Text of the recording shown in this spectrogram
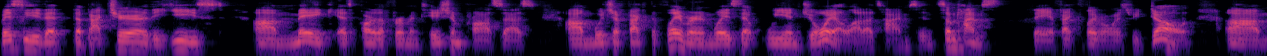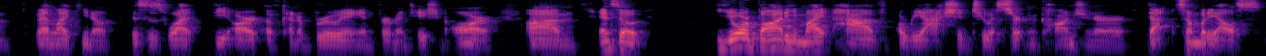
basically that the bacteria or the yeast um, make as part of the fermentation process, um, which affect the flavor in ways that we enjoy a lot of times. And sometimes they affect the flavor in ways we don't. Um, and like, you know, this is what the art of kind of brewing and fermentation are. Um, and so your body might have a reaction to a certain congener that somebody else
